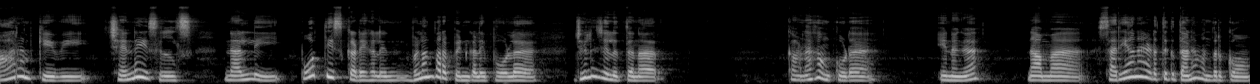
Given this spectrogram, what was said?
ஆர்எம்கேவி சென்னை சில்க்ஸ் நல்லி போத்தீஸ் கடைகளின் விளம்பர பெண்களைப் போல ஜிலுஜிலுத்தனர் கனகம் கூட. என்னங்க நாம் சரியான இடத்துக்கு தானே வந்திருக்கோம்.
